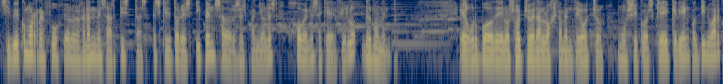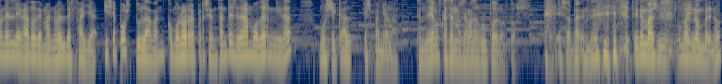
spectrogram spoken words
sirvió como refugio a los grandes artistas, escritores y pensadores españoles, jóvenes hay que decirlo, del momento. El grupo de los ocho eran lógicamente ocho músicos que querían continuar con el legado de Manuel de Falla y se postulaban como los representantes de la modernidad musical española. Tendríamos que hacernos llamar el grupo de los dos. Exactamente. Tiene más, más Sí. nombre, ¿no?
